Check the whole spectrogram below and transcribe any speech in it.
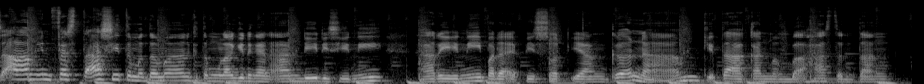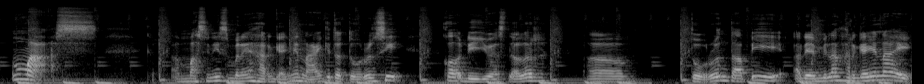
Salam investasi teman-teman. Ketemu lagi dengan Andi di sini. Hari ini pada episode yang ke-6 kita akan membahas tentang emas. Emas ini sebenarnya harganya naik atau turun sih? Kok di US dollar uh, turun tapi ada yang bilang harganya naik.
